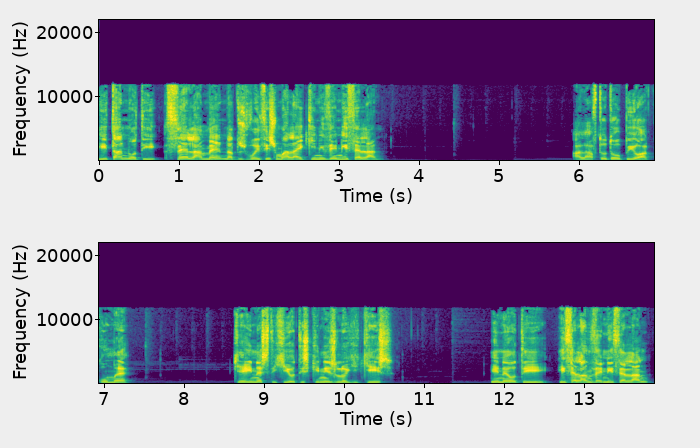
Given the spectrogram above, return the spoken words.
ήταν ότι θέλαμε να τους βοηθήσουμε αλλά εκείνοι δεν ήθελαν. Αλλά αυτό το οποίο ακούμε και είναι στοιχείο της κοινής λογικής είναι ότι ήθελαν δεν ήθελαν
